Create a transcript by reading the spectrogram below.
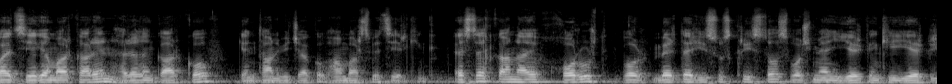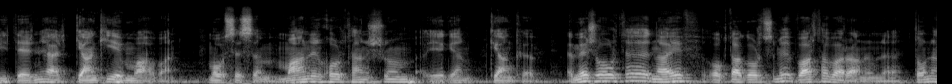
բայց Եղիա Մարգարեն հրեղեն կարգով կենթանի վիճակով համարցվեց երկինք։ Այստեղ կա նաև խորուրդ, որ մեր Տեր Հիսուս Քրիստոս ոչ միայն երկնքի երկրի Տերն է, այլ կյանքի եւ մահվան։ Մովսեսը մահն էր խորհրդանշում Եգյան կյանքը։ Մեր ժողովուրդը նաև օգտագործում է Վարդավառ անունը, տոնը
